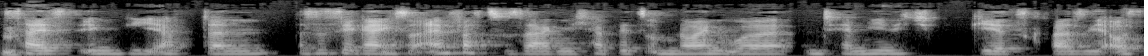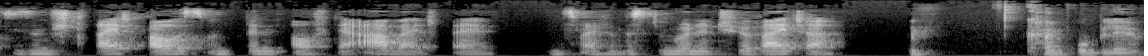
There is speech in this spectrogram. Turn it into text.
Das hm. heißt irgendwie, ihr habt dann, das ist ja gar nicht so einfach zu sagen, ich habe jetzt um neun Uhr einen Termin, ich gehe jetzt quasi aus diesem Streit raus und bin auf der Arbeit, weil im Zweifel bist du nur eine Tür weiter. Kein Problem.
